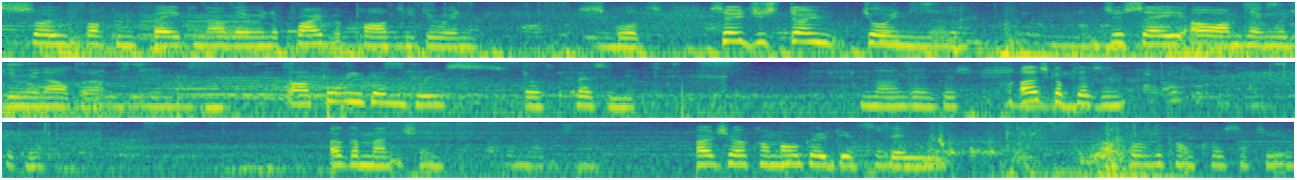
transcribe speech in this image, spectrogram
So fucking fake. and Now they're in a private party doing squads. So just don't join them. Just say, "Oh, I'm playing with Lou and Albert." Oh, I thought you were going to Reese uh, Pleasant. No, I'm going Chris. Oh, let's go Pleasant. Okay. I'll go Mansion. Actually, I'll come. I'll go distant, I'll probably come closer to you.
